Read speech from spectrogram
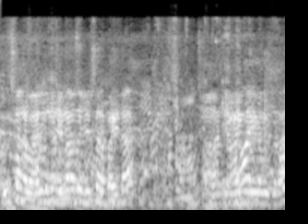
చూస్తారా వాల్యూ జోన్ ఎలా ఉందో? చూస్తారా బయట? దాన్ని దక్షిణ చేయగలుగుతారా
